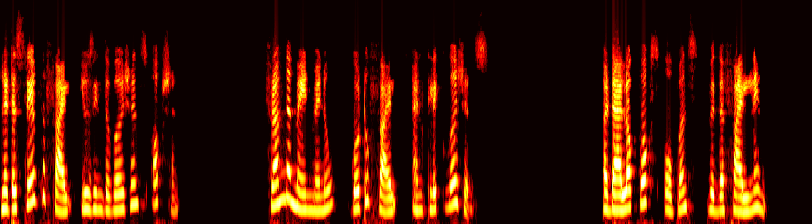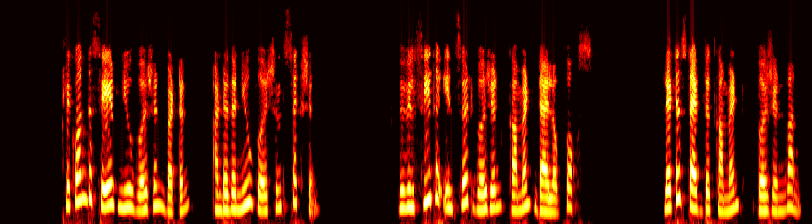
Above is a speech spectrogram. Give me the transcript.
Let us save the file using the versions option. From the main menu, go to File and click Versions. A dialog box opens with the file name. Click on the Save New Version button under the New Versions section. We will see the Insert Version comment dialog box. Let us type the comment version 1.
